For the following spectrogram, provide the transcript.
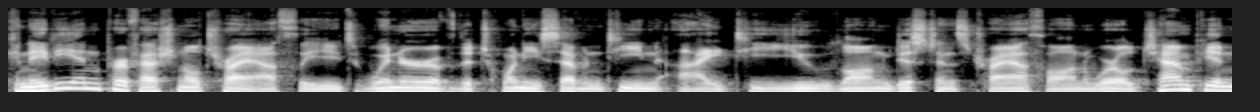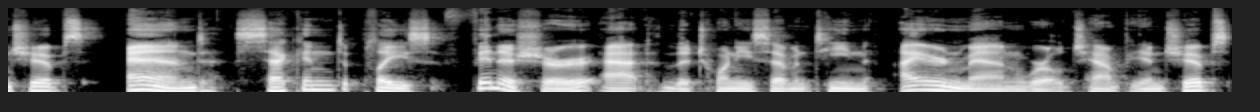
Canadian professional triathlete, winner of the 2017 ITU Long Distance Triathlon World Championships, and second place finisher at the 2017 Ironman World Championships,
